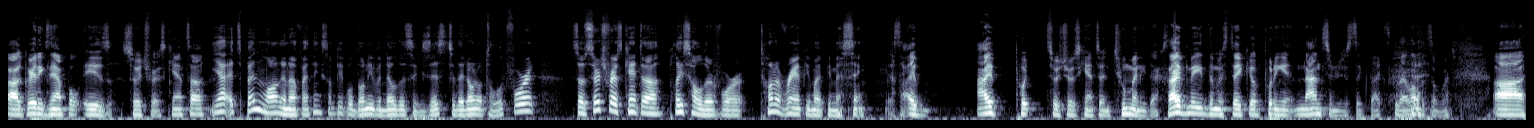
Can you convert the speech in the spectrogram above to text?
A great example is Search for Azcanta. Yeah, it's been long enough. I think some people don't even know this exists, so they don't know what to look for it. So search for Azcanta placeholder for a ton of ramp you might be missing. Yes, I. I've put Search for Azcanta in too many decks. I've made the mistake of putting it in non-synergistic decks because I love it so much. Uh,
